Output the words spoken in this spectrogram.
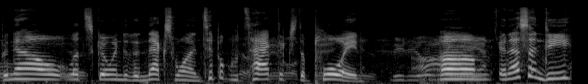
But now let's go into the next one. Typical tactics deployed. Um, in SND,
